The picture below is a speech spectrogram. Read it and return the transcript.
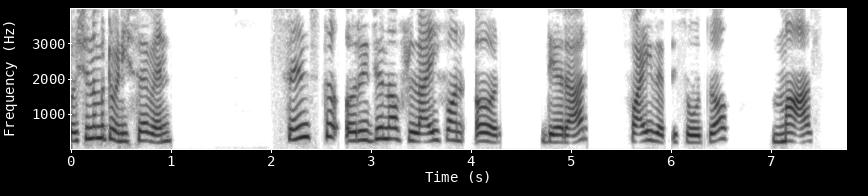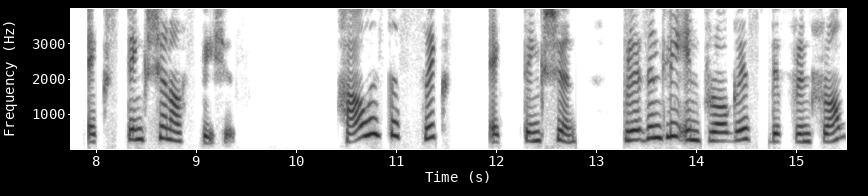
Question number 27. Since the origin of life on Earth, there are five episodes of mass extinction of species. How is the sixth extinction presently in progress different from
